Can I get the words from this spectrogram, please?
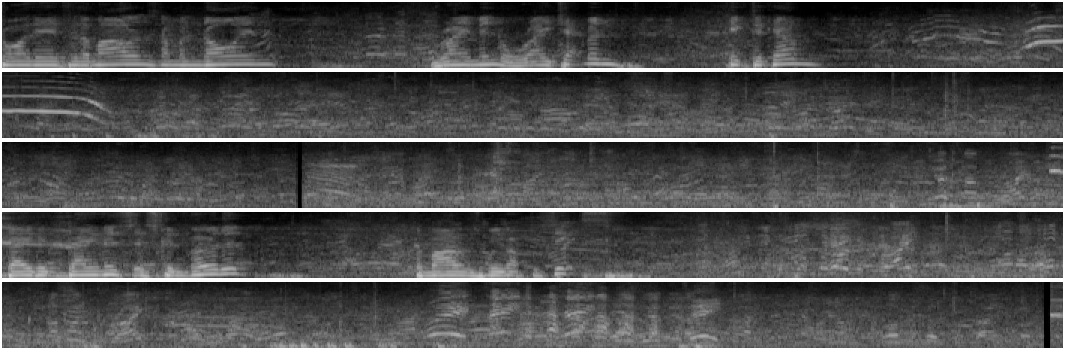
Try there for the Marlins, number nine, Raymond or Ray Chapman. Kick to come. David Davis is converted. The Marlins move up to six. どういうことですか?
